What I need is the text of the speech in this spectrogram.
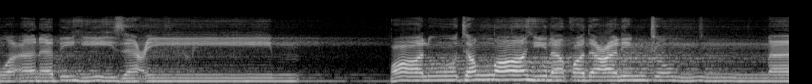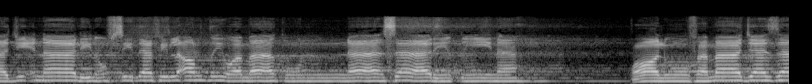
وأنا به زعيم قالوا تالله لقد علمتم ما جئنا لنفسد في الأرض وما كنا سارقين قالوا فما جزاؤه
